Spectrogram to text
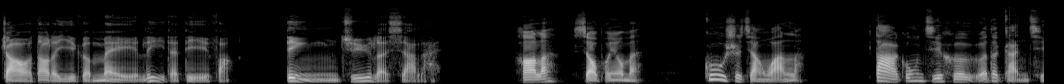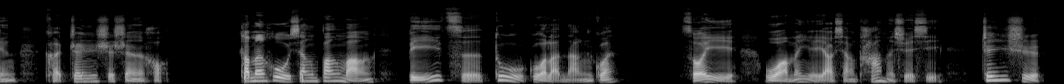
找到了一个美丽的地方，定居了下来。好了，小朋友们，故事讲完了。大公鸡和鹅的感情可真是深厚，他们互相帮忙，彼此度过了难关。所以，我们也要向他们学习，珍视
